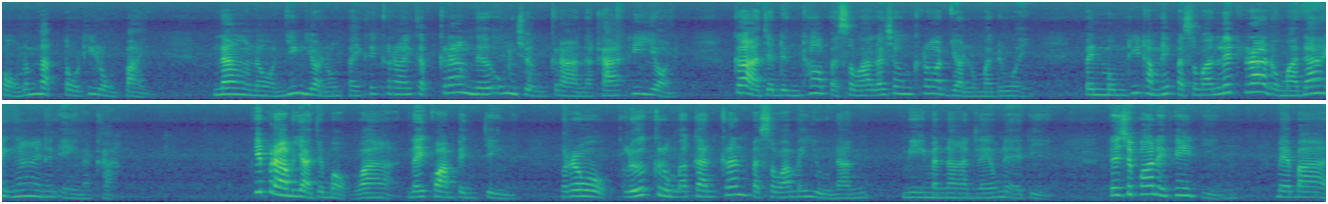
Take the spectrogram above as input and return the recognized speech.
ของน้ำหนักโตที่ลงไป นั่งนอนยิ่งหย่อนลงไปคล้ายๆ กับกล้ามเนื้ออุ้งเชิงกรานนะคะ ที่หย่อน ก็อาจจะดึงท่อปัสสาวะและช่องคลอดหย่อนลงมาด้วย เป็นมุมที่ทำให้ปัสสาวะเล็ดราดออกมาได้ง่ายนั่นเองนะคะ พี่ปรามอยากจะบอกว่าในความเป็นจริง โรคหรือกลุ่มอาการกลั้นปัสสาวะไม่อยู่นั้น มีมานานแล้วในอดีต โดยเฉพาะในเพศหญิง แม่บ้าน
